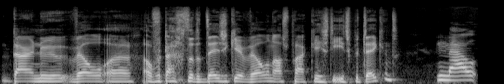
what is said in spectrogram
daar nu wel uh, overtuigd dat het deze keer wel een afspraak is die iets betekent? Nou,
